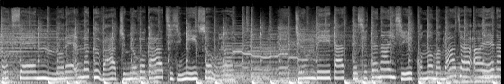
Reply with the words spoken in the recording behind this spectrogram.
突然の連絡は寿命が縮みそう。しこのままじゃ会えない。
